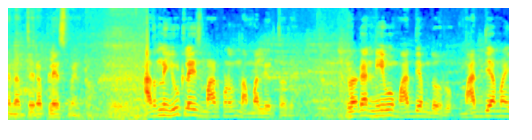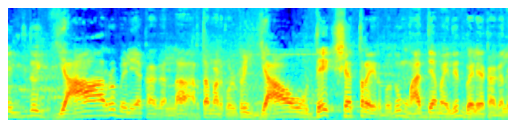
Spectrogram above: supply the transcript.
ಏನಂತೀರ ಪ್ಲೇಸ್ಮೆಂಟು ಅದನ್ನು ಯೂಟಿಲೈಸ್ ಮಾಡ್ಕೊಳೋದು ನಮ್ಮಲ್ಲಿರ್ತದೆ ಇವಾಗ ನೀವು ಮಾಧ್ಯಮದವರು, ಮಾಧ್ಯಮ ಇದ್ದು ಯಾರು ಬೆಳೆಯೋಕ್ಕಾಗಲ್ಲ, ಅರ್ಥ ಮಾಡ್ಕೊಳ್ರಿ, ಯಾವುದೇ ಕ್ಷೇತ್ರ ಇರ್ಬೋದು ಮಾಧ್ಯಮ ಇಲ್ಲಿದ್ದು ಬೆಳೆಯೋಕ್ಕಾಗಲ್ಲ.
